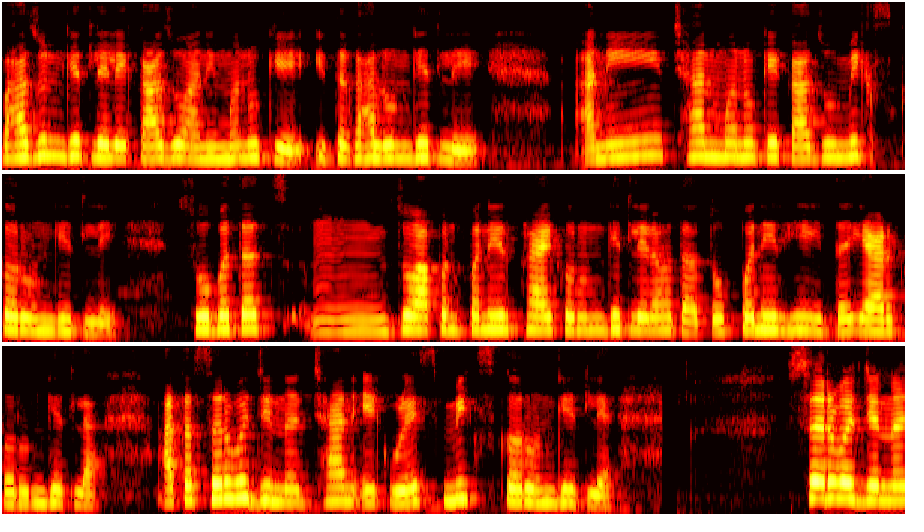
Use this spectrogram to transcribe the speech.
भाजून घेतलेले काजू आणि मनुके इथं घालून घेतले आणि छान मनुके काजू मिक्स करून घेतले. सोबतच जो आपण पनीर फ्राय करून घेतलेला होता तो पनीरही इथं ॲड करून घेतला. आता सर्व जिन्न छान एक वेळेस मिक्स करून घेतल्या. सर्वजण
